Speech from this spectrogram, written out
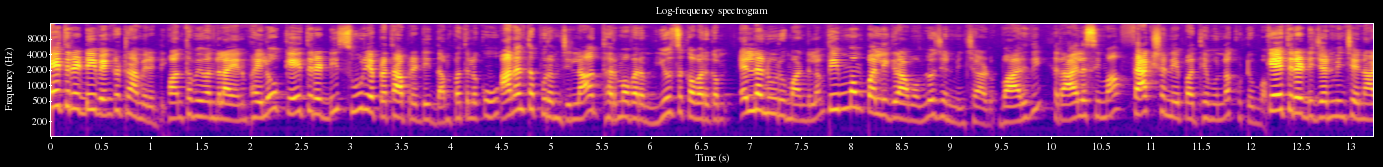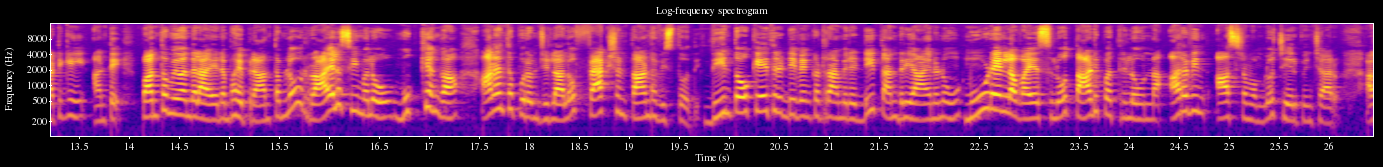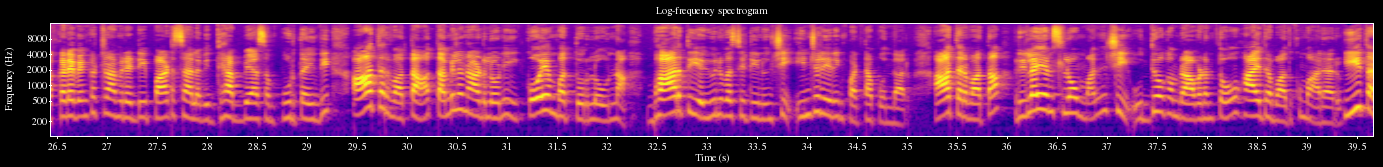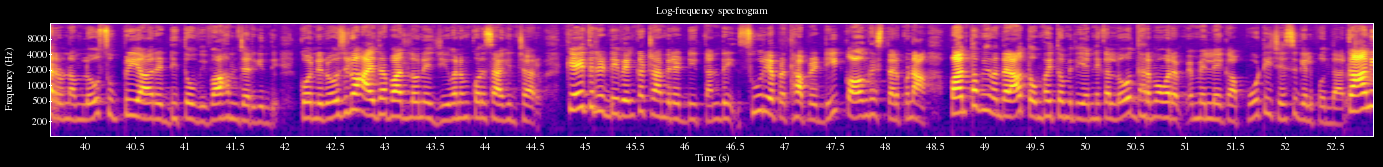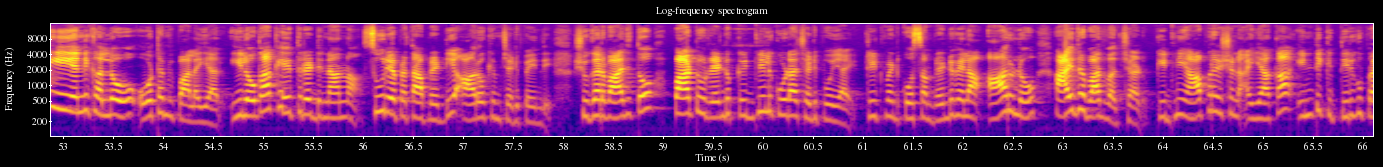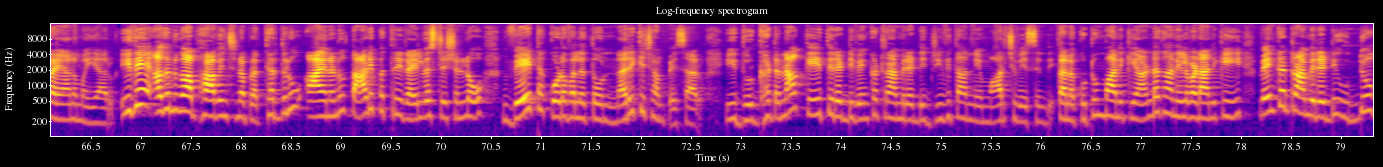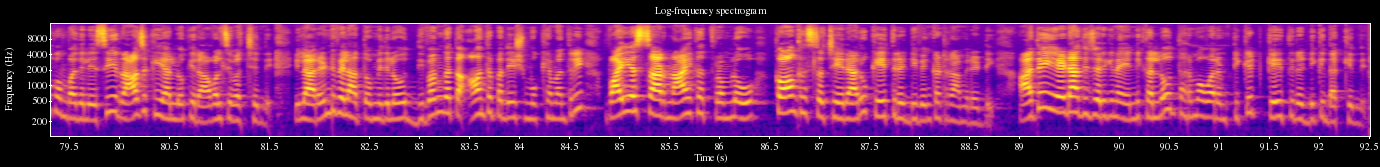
కేతిరెడ్డి వెంకటరామిరెడ్డి. పంతొమ్మిది వందల ఎనభైలో కేతిరెడ్డి సూర్య ప్రతాప్ రెడ్డి దంపతులకు అనంతపురం జిల్లా ధర్మవరం నియోజకవర్గం ఎల్లనూరు మండలం తిమ్మంపల్లి గ్రామంలో జన్మించాడు. వారిది రాయలసీమ ఫ్యాక్షన్ నేపథ్యం ఉన్న కుటుంబం. కేతిరెడ్డి జన్మించే నాటికి అంటే పంతొమ్మిది వందల ఎనభై ప్రాంతంలో రాయలసీమలో ముఖ్యంగా అనంతపురం జిల్లాలో ఫ్యాక్షన్ తాండవిస్తోంది. దీంతో కేతిరెడ్డి వెంకటరామిరెడ్డి తండ్రి ఆయనను మూడేండ్ల వయస్సులో తాడిపత్రిలో ఉన్న అరవింద్ ఆశ్రమంలో చేర్పించారు. అక్కడే వెంకటరామిరెడ్డి పాఠశాల విద్యాభ్యాసం పూర్తయింది. ఆ తర్వాత తమిళనాడులోని కోయంబత్తూరులో ఉన్న భారతీయ యూనివర్సిటీ నుంచి ఇంజనీరింగ్ పట్టా పొందారు. ఆ తర్వాత రిలయన్స్లో మంచి ఉద్యోగం రావడంతో హైదరాబాద్కు మారారు. ఈ తరుణంలో సుప్రియా రెడ్డితో వివాహం జరిగింది. కొన్ని రోజులు హైదరాబాద్లోనే జీవనం కొనసాగించారు. కేతిరెడ్డి వెంకటరామిరెడ్డి తండ్రి సూర్య ప్రతాప్ రెడ్డి కాంగ్రెస్ తరపున పంతొమ్మిది వందల తొంభై తొమ్మిది ఎన్నికల్లో ధర్మవరం ఎమ్మెల్యేగా పోటీ చేసి గెలుపొందారు. కానీ ఈ ఎన్నికల్లో ఓటమి పాలయ్యారు. ఈలోగా కేతిరెడ్డి నాన్న సూర్య ప్రతాప్ రెడ్డి ఆరోగ్యం చెడిపోయింది. షుగర్ వ్యాధితో పాటు రెండు కిడ్నీలు కూడా చెడిపోయాయి. ట్రీట్మెంట్ కోసం రెండు వేల ఆరులో హైదరాబాద్ వచ్చాడు. కిడ్నీ ఆపరేషన్ అయ్యాక ఇంటికి తిరుగు ప్రయాణం అయ్యారు ఇదే అదునుగా భావించిన ప్రత్యర్థులు ఆయనను తాడిపత్రి రైల్వే స్టేషన్లో వేట కొడవలతో నరికి చంపేశారు. ఈ దుర్ఘటన కేతిరెడ్డి వెంకటరామిరెడ్డి జీవితాన్ని మార్చివేసింది. తన కుటుంబానికి అండగా నిలవడానికి వెంకటరామిరెడ్డి ఉద్యోగం వదిలేసి రాజకీయాల్లోకి రావాల్సి వచ్చింది. ఇలా రెండు వేల తొమ్మిదిలో దివంగత ఆంధ్రప్రదేశ్ ముఖ్యమంత్రి వైఎస్ఆర్ నాయకత్వంలో కాంగ్రెస్లో చేరారు కేతిరెడ్డి వెంకటరామిరెడ్డి. అదే ఏడాది జరిగిన ఎన్నికల్లో ధర్మవరం టికెట్ కేతిరెడ్డికి దక్కింది.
